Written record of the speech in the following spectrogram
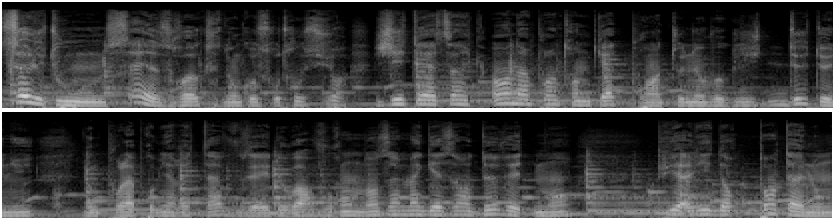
Salut tout le monde, c'est Rox, donc on se retrouve sur GTA 5 en 1.34 pour un tout nouveau glitch de tenue. Donc pour la première étape, vous allez devoir vous rendre dans un magasin de vêtements, puis aller dans pantalon.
